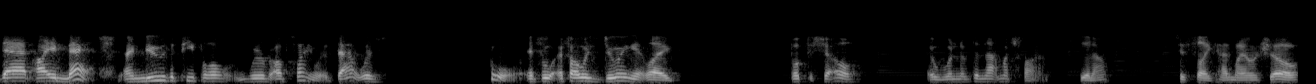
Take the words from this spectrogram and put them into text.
that I met. I knew the people we were all playing with. That was cool. If if I was doing it like booked a show, it wouldn't have been that much fun. You know, just like had my own show.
